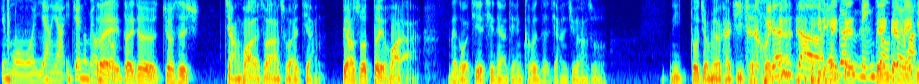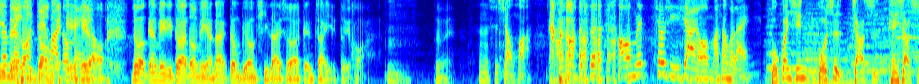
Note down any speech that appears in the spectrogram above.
一模模一样样，一件都没有错。对对，就是就是讲话的时候拿出来讲，不要说对话啦。那个我记得前两天柯文哲讲一句他说。你多久没有开记者会？真的，连跟民众对话、跟媒体对话都没有。如果跟媒体对话都没有，那更不用期待说要跟在野对话。嗯，对，真的是笑话。好，是好，我们休息一下哟，马上回来。我关心国事、家事、天下事，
